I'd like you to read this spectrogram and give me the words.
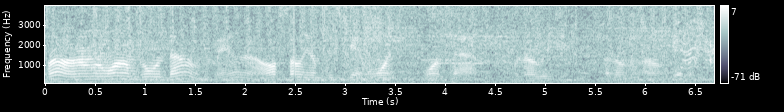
Bro, I don't know why I'm going down, man. Also, I'm just getting one one tap for no reason. I don't I don't get it.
